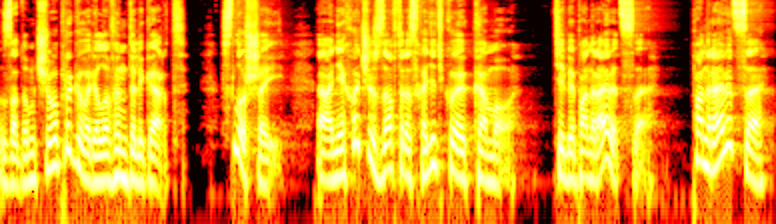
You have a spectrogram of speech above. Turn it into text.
Задумчиво проговорила Вендельгард. «Слушай, а не хочешь завтра сходить кое к кому? Тебе понравится?» «Понравится?»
